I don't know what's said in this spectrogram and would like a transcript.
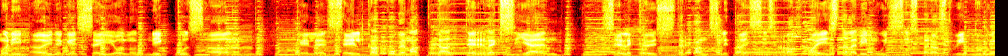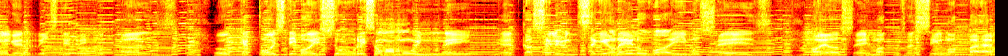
mõni naine, kes ei olnud nikku saanud, kelle selga kogemata terveks jäänud, selle kösterkantsli tassis rahva eest ta läbi nussis, pärast vitu külge risti riputas. uhke postipoiss uuris oma munni, et kas seal üldsegi on elu vaimus sees ajas ehmatuses silmad pähe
